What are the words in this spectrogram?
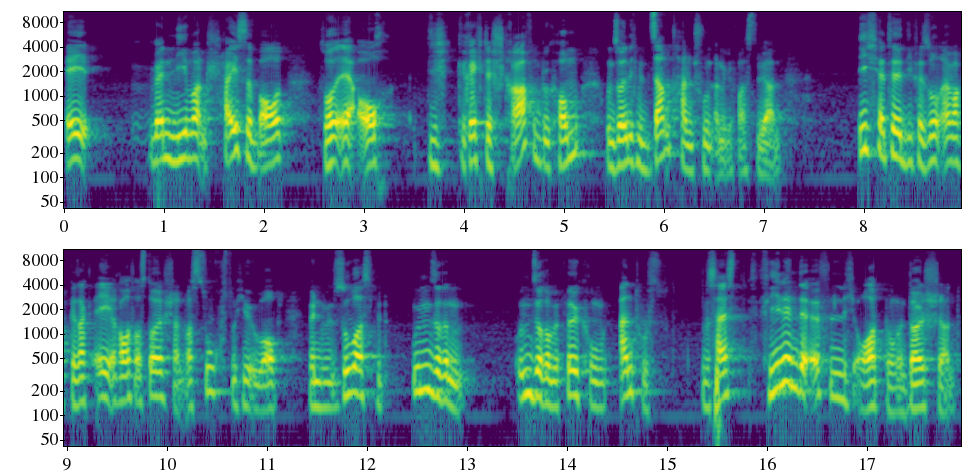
Ey, wenn jemand Scheiße baut, soll er auch die gerechte Strafe bekommen und soll nicht mit Samthandschuhen angefasst werden. Ich hätte die Person einfach gesagt, ey, raus aus Deutschland, was suchst du hier überhaupt, wenn du sowas mit unseren, unserer Bevölkerung antust. Das heißt, fehlende öffentliche Ordnung in Deutschland.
